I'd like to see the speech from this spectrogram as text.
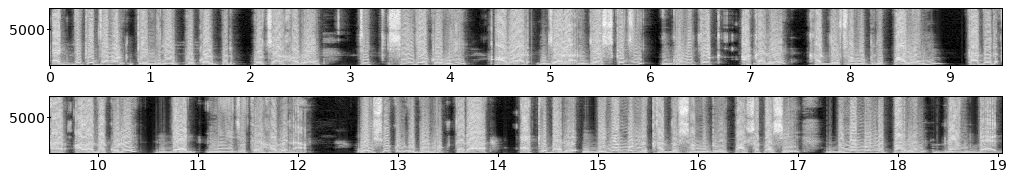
একদিকে যেমন কেন্দ্রীয় প্রকল্পের প্রচার হবে ঠিক সেই রকমই আবার যারা দশ কেজি গুণিতক আকারে খাদ্য সামগ্রী পাবেন, তাদের আর আলাদা করে ব্যাগ নিয়ে যেতে হবে না। ওই সকল উপভোক্তারা একেবারে বিনামূল্যে খাদ্য সামগ্রীর পাশাপাশি বিনামূল্যে পাবেন ব্যাংক ব্যাগ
